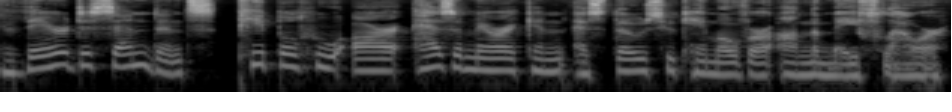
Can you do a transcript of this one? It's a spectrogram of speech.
their descendants, people who are as American as those who came over on the Mayflower.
